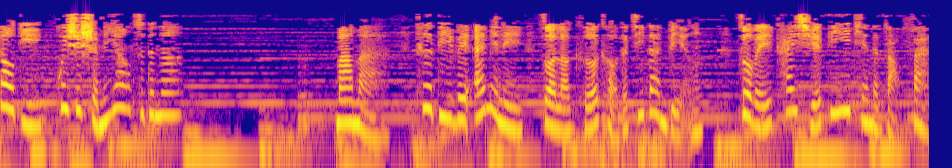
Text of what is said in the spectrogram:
到底会是什么样子的呢？妈妈。特地为艾米丽做了可口的鸡蛋饼，作为开学第一天的早饭。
